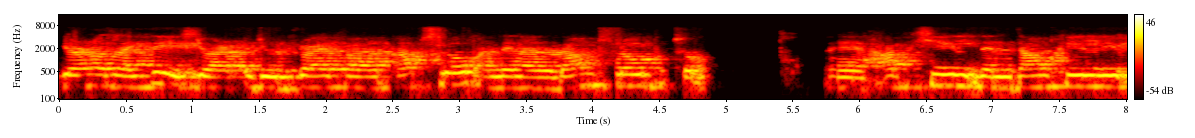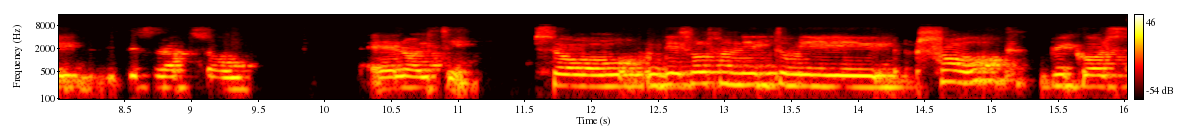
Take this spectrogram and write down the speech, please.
you're not like this. You are you drive an upslope and then a downslope. So uh, uphill, then downhill, it is not so uh, noisy. So this also needs to be solved because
